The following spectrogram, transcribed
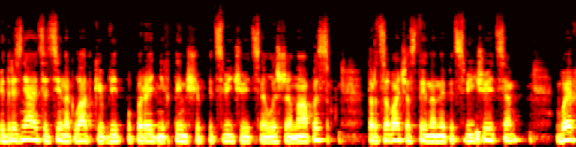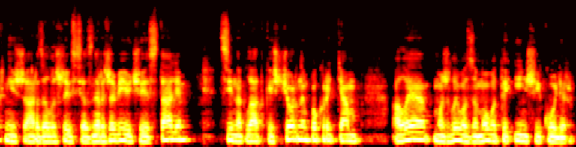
Відрізняються ці накладки від попередніх тим, що підсвічується лише напис, торцева частина не підсвічується, верхній шар залишився з нержавіючої сталі, ці накладки з чорним покриттям, але можливо замовити інший колір.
